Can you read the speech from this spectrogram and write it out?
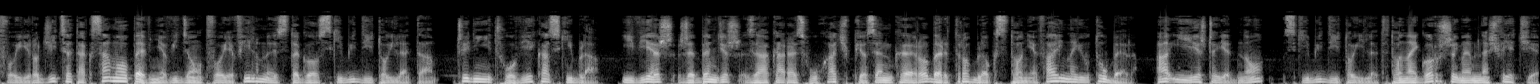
Twoi rodzice tak samo pewnie widzą twoje filmy z tego Skibidi Toileta, czyli człowieka z kibla. I wiesz, że będziesz za karę słuchać piosenkę Robert Roblox to nie fajny youtuber. A i jeszcze jedno, Skibidi Toilet to najgorszy mem na świecie.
